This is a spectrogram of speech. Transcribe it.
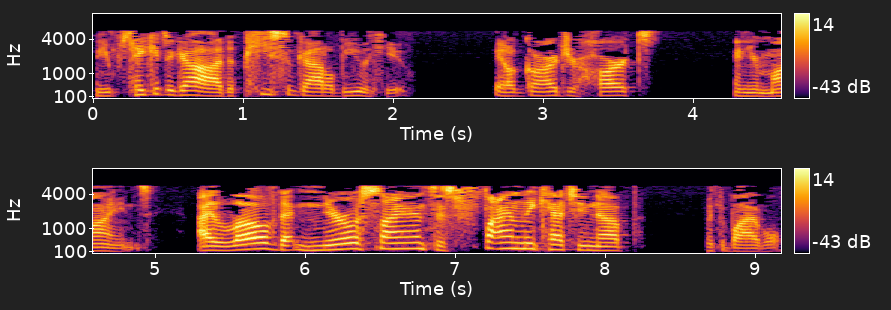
you take it to God, the peace of God will be with you. It'll guard your hearts and your minds. I love that neuroscience is finally catching up with the Bible.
